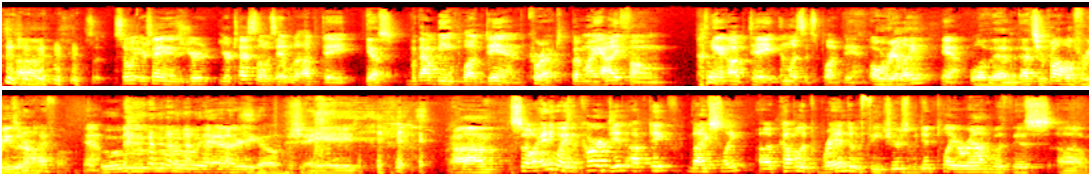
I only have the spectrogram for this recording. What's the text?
So what you're saying is your your Tesla was able to update Yes, without being plugged in, correct. but my iPhone can't update unless it's plugged in. Oh, really? Yeah. Well, then that's your problem for using an iPhone. Yeah. Ooh, yeah, there you go. Shade. um, so anyway, the car did update nicely. A couple of random features. We did play around with this um,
